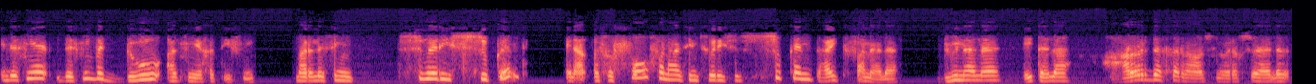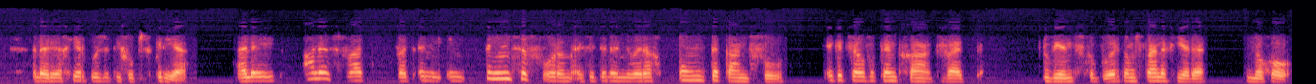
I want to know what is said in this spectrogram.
en dis nie dis nie bedoel as negatief nie, maar hulle sien so die soekend En as gevolg van daai sensoriese soekendheid van hulle, doen hulle het hulle harde geraas nodig so hulle hulle reageer positief op skree. Hulle het alles wat wat in die intense vorm is, het hulle nodig om te kan voel. Ek het self 'n kind gehad wat weens geboorteomstandighede nogal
